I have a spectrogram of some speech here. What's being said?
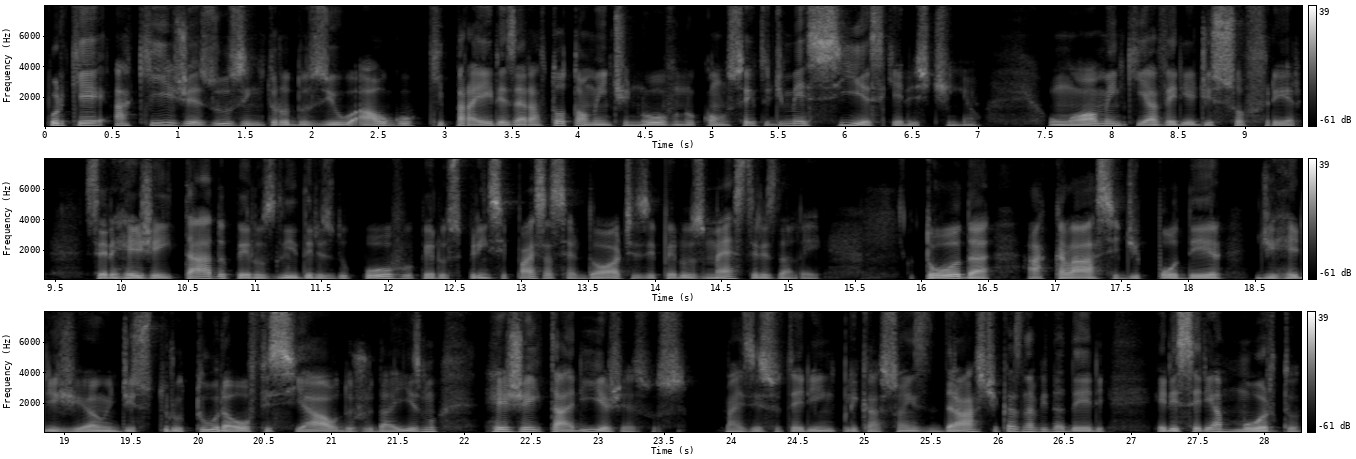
Porque aqui Jesus introduziu algo que para eles era totalmente novo no conceito de Messias que eles tinham um homem que haveria de sofrer, ser rejeitado pelos líderes do povo, pelos principais sacerdotes e pelos mestres da lei. Toda a classe de poder, de religião e de estrutura oficial do judaísmo rejeitaria Jesus. Mas isso teria implicações drásticas na vida dele. Ele seria morto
